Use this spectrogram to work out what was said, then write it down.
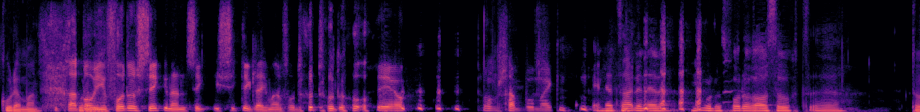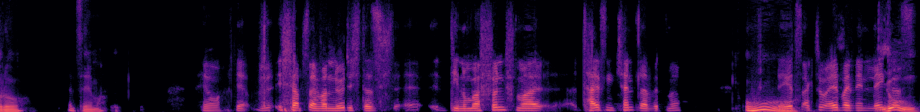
Guter Mann. Gerade mal, ob ich ein Foto schicke und dann schick, ich schicke dir gleich mal ein Foto, Toto. Ja. Um Shampoo, Mike. In der Zeit, in der Timo das Foto raussucht, äh, Toto, erzähl mal. Ja, ja. ich habe es einfach nötig, dass ich äh, die Nummer 5 mal Tyson Chandler widme, Uh, der jetzt aktuell bei den Lakers Juh.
